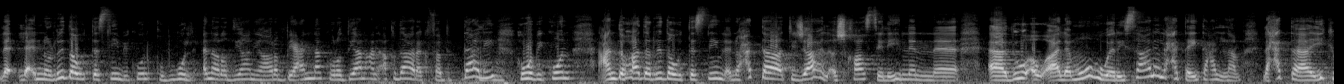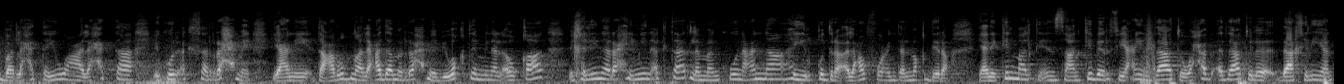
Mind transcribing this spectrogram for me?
لأنه الرضا والتسليم بيكون قبول. أنا رضيان يا ربي عنك ورضيان عن أقدارك. فبالتالي هو بيكون عنده هذا الرضا والتسليم لأنه حتى تجاه الأشخاص اللي هن آذوه أو آلموه هو رسالة لحتى يتعلم لحتى يكبر لحتى يوعى لحتى يكون أكثر رحمة. يعني تعرضنا لعدم الرحمة بوقت من الأوقات بخلينا رحيمين أكثر لما نكون عندنا هي القدرة العفو عند المقدرة. يعني كل ما الإنسان كبر في عين ذاته وحب ذاته داخليا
